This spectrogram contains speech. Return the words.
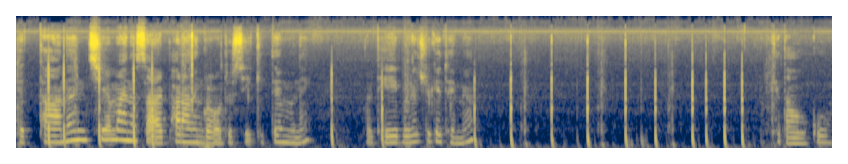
베타는 7 마이너스 알파라는 걸 얻을 수 있기 때문에 이걸 대입을 해주게 되면 이렇게 나오고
